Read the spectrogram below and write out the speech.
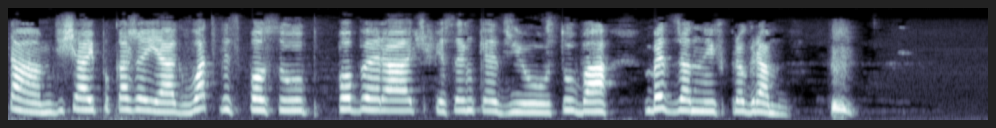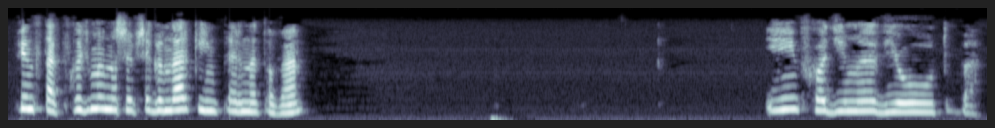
Witam! Dzisiaj pokażę jak w łatwy sposób pobierać piosenkę z YouTube'a bez żadnych programów. Więc tak, wchodzimy w nasze przeglądarki internetowe i wchodzimy w YouTube.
